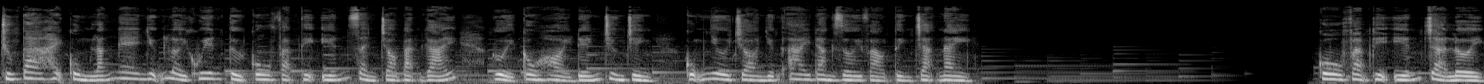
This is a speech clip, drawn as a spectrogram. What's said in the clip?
chúng ta hãy cùng lắng nghe những lời khuyên từ cô phạm thị yến dành cho bạn gái gửi câu hỏi đến chương trình, cũng như cho những ai đang rơi vào tình trạng này. Cô phạm thị yến trả lời.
